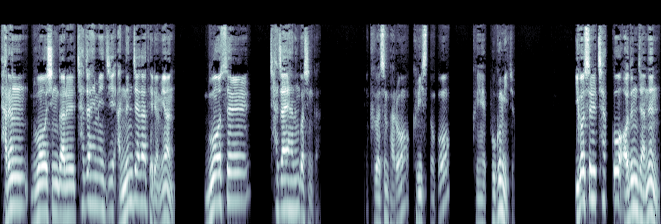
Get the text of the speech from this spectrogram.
다른 무엇인가를 찾아 헤매지 않는 자가 되려면 무엇을 찾아야 하는 것인가? 그것은 바로 그리스도고 그의 복음이죠. 이것을 찾고 얻은 자는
